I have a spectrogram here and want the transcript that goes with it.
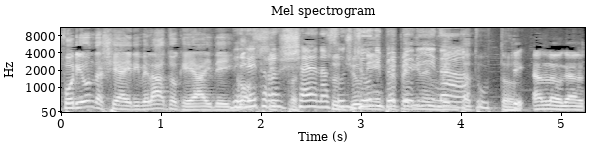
fuori onda ci hai rivelato che hai dei Di gossip retroscena su Giuni Peperina. inventa tutto. Sì, allora,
